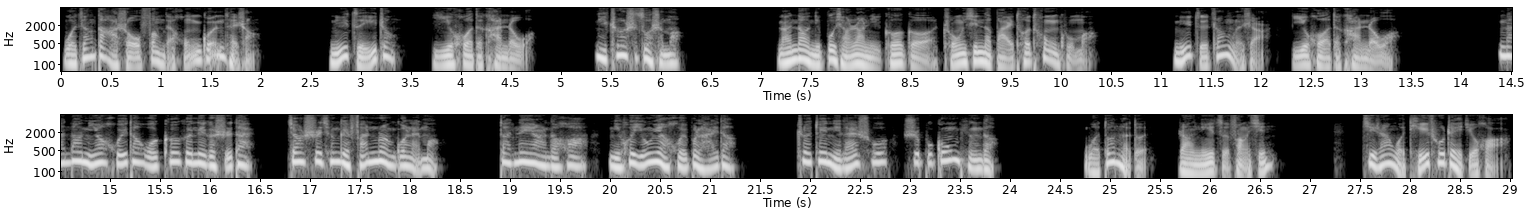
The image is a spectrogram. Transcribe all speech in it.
我将大手放在红棺材上，女子一怔，疑惑地看着我：“你这是做什么？难道你不想让你哥哥重新的摆脱痛苦吗？”女子怔了下，疑惑地看着我：“难道你要回到我哥哥那个时代，将事情给反转过来吗？但那样的话，你会永远回不来的，这对你来说是不公平的。”我顿了顿，让女子放心。既然我提出这句话，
